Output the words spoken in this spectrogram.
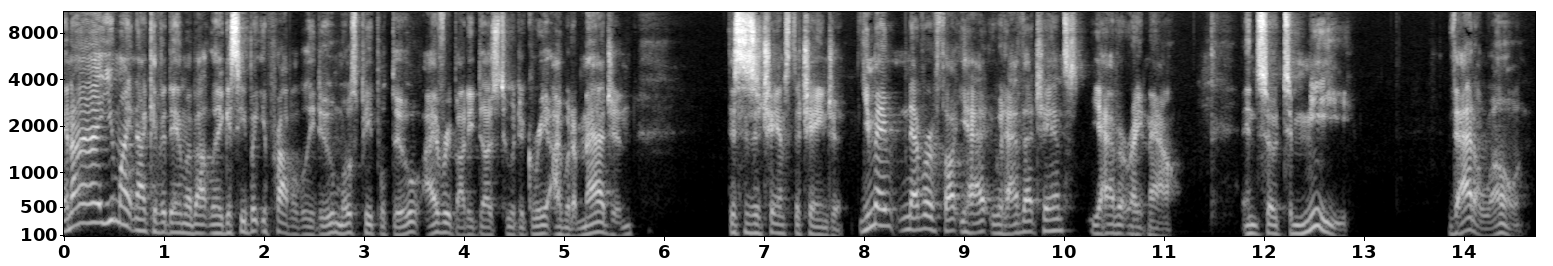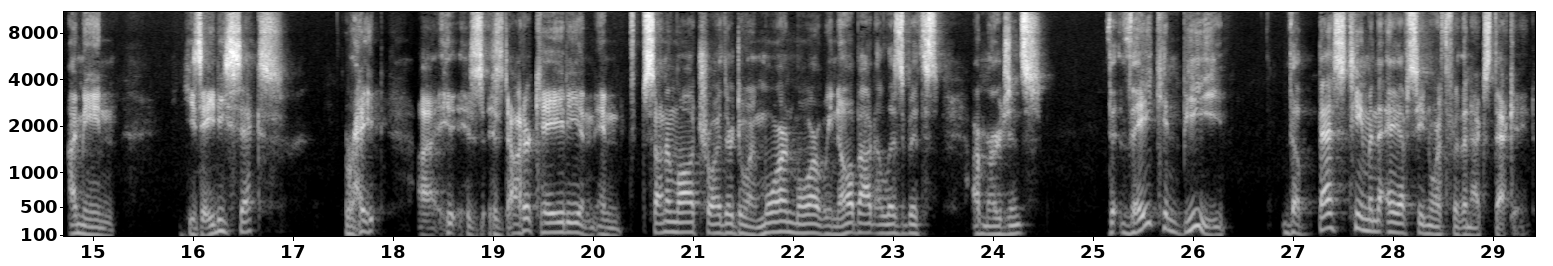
And I, you might not give a damn about legacy, but you probably do. Most people do. Everybody does to a degree, I would imagine. This is a chance to change it. You may never have thought you had you would have that chance. You have it right now. And so to me, that alone, I mean, he's 86, right? Uh, his his daughter Katie and, and son-in-law Troy, they're doing more and more. We know about Elizabeth's emergence. They can be the best team in the AFC North for the next decade.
